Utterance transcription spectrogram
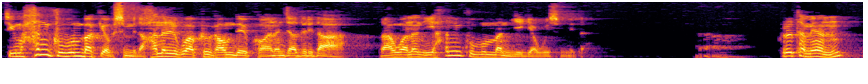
지금 한 구분밖에 없습니다. 하늘과 그 가운데 거하는 자들이다. 라고 하는 이 한 구분만 얘기하고 있습니다. 아, 그렇다면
